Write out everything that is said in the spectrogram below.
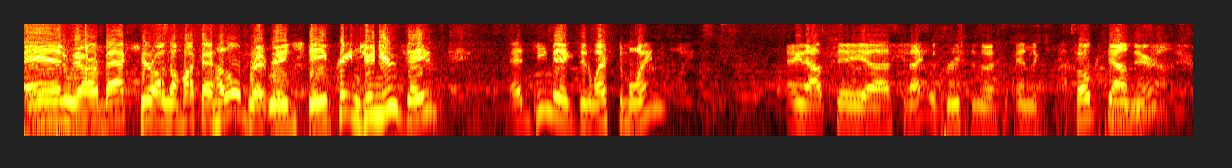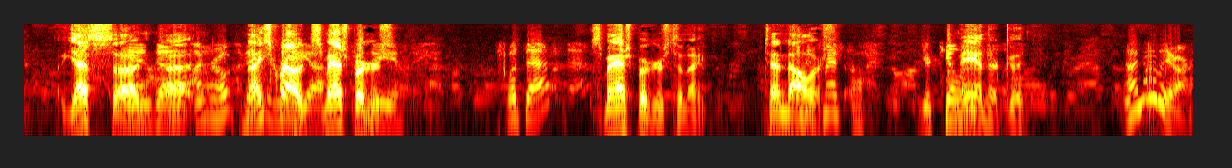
And we are back here on the Hawkeye Huddle. Brett Ridge, Dave Creighton Jr., Dave at G Migs in West Des Moines, hanging out to, uh, tonight with Bruce and the and the folks down there. Yes, uh, and uh, uh, I'm nice crowd. the, Smash burgers. the- what's that? Smash burgers tonight. Ten dollars. Oh, you're killing. Man, they're good. I know they are.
